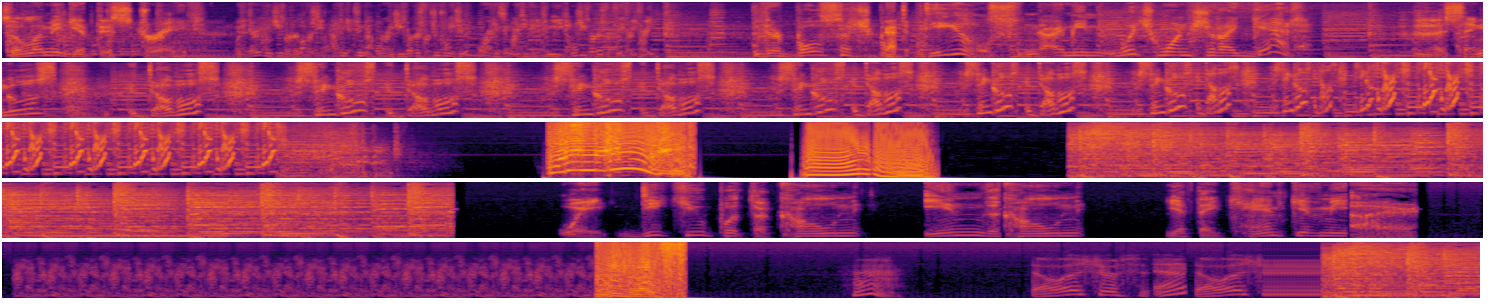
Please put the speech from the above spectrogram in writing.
So let me get this straight. They're both such bad deals. I mean, which one should I get? The singles? Doubles? Singles? Doubles? Singles? Doubles? Singles? doubles, singles, doubles, singles, doubles, singles. What are you doing? Wait, DQ put the cone in the cone, yet they can't give me a... Delicious, delicious.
